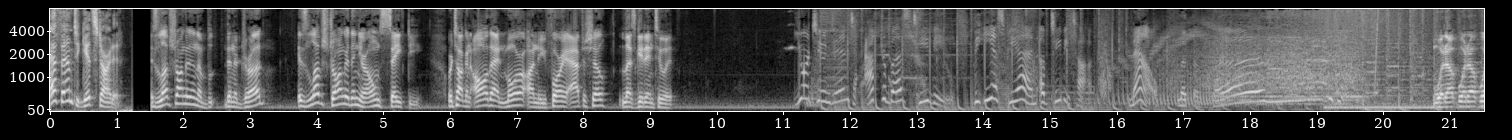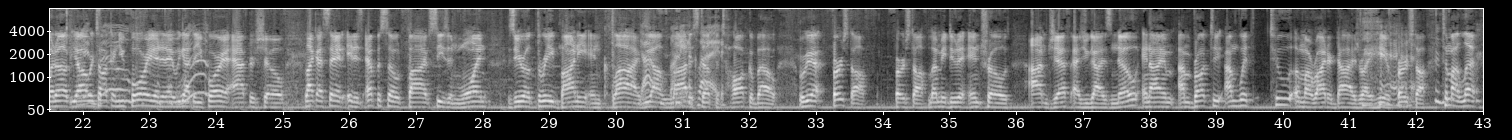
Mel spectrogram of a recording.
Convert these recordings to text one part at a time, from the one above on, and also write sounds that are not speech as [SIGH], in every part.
FM to get started. Is love stronger than a, than a drug? Is love stronger than your own safety? We're talking all that and more on the Euphoria After Show. Let's get into it. You're tuned in to AfterBuzz TV, the ESPN of TV talk. Now, let the buzz. What up, what up, what up, y'all? We're talking Euphoria today. We got the Euphoria After Show. Like I said, it is episode 5, season 1. Zero Three, Bonnie and Clyde. Yes, we got a Bonnie lot of stuff to talk about. We're gonna first off, first off, let me do the intros. I'm Jeff, as you guys know, and I'm I'm brought to I'm with two of my ride or dies right here. [LAUGHS] First off, to my left.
